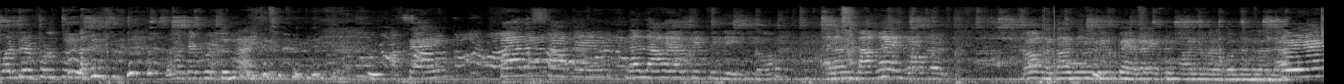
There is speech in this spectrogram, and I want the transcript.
Wonderful tonight. Wonderful tonight. okay? Para sa akin, lalaki ang pipiliin ko. Alam bakit? Bakit? Bakit? Ano yung pera? Ito nga naman ako ng lalaki.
